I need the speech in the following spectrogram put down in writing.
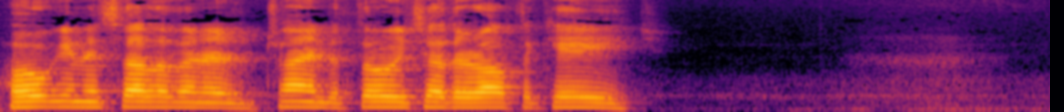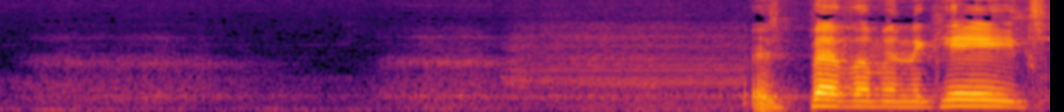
Hogan and Sullivan are trying to throw each other off the cage. There's Bedlam in the cage.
